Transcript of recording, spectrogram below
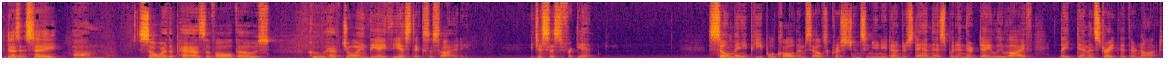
It doesn't say, um, so are the paths of all those who have joined the atheistic society. It just says, forget. So many people call themselves Christians, and you need to understand this, but in their daily life, they demonstrate that they're not.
